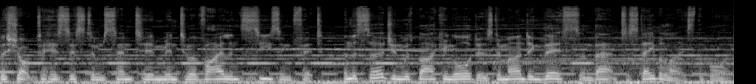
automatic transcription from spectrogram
The shock to his system sent him into a violent seizing fit, and the surgeon was barking orders demanding this and that to stabilize the boy.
